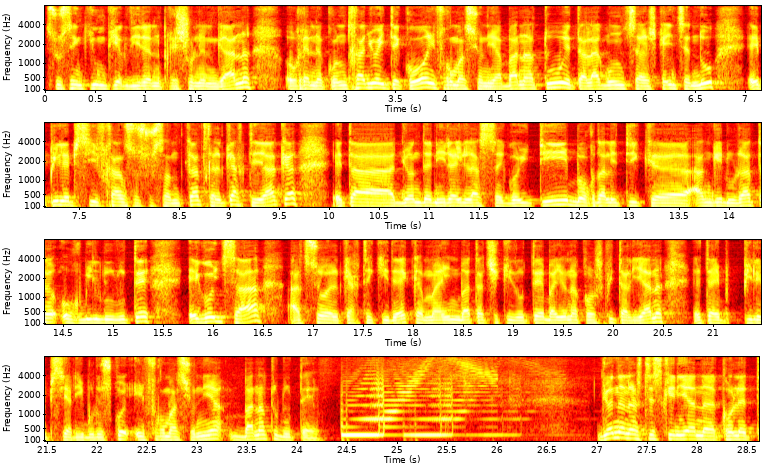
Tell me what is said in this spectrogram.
zuzenki unkiak diren presonen gan, horren kontraioaiteko informazioa banatu eta laguntza eskaintzen du epilepsi Franz 64 elkarteak, eta joan den irailaz goiti, bordaletik uh, angelura bat urbildu dute egoitza atzo elkartekidek main bat atxiki dute Bayonako hospitalian eta epilepsiari buruzko informazioa banatu dute. Joanen astezkenian Kolet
